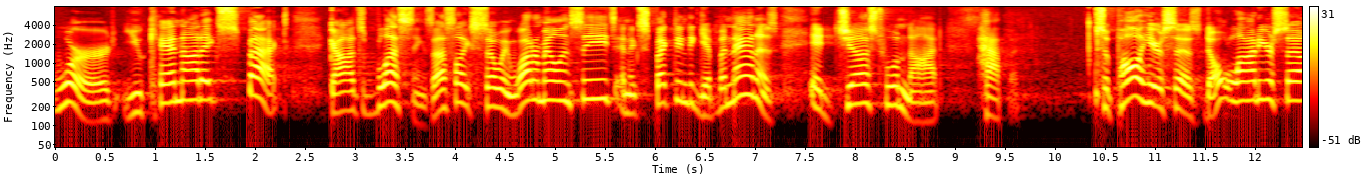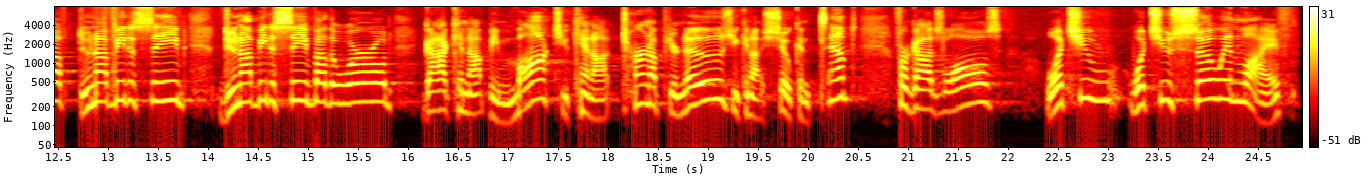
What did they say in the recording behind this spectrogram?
word, you cannot expect God's blessings. That's like sowing watermelon seeds and expecting to get bananas. It just will not happen. So, Paul here says, Don't lie to yourself. Do not be deceived. Do not be deceived by the world. God cannot be mocked. You cannot turn up your nose. You cannot show contempt for God's laws. What you, what you sow in life,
